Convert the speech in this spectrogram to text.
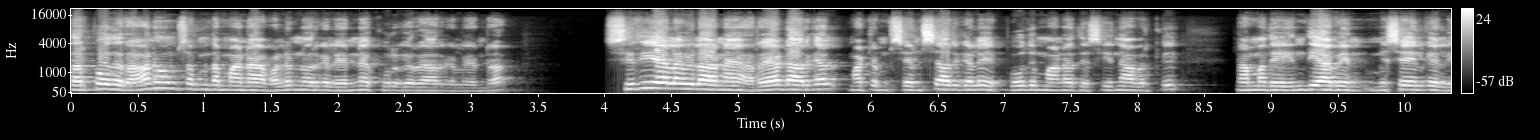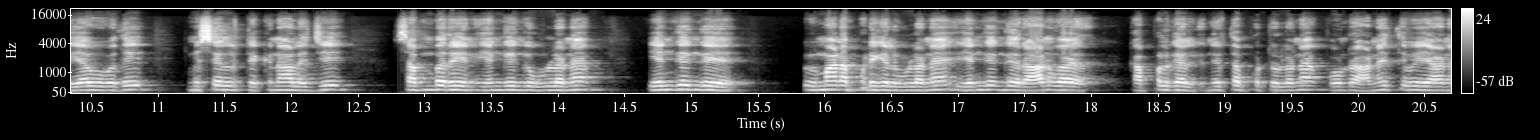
தற்போது இராணுவம் சம்பந்தமான வல்லுநர்கள் என்ன கூறுகிறார்கள் என்றால் சிறிய அளவிலான ரேடார்கள் மற்றும் சென்சார்களே போதுமானது. சீனாவிற்கு நமது இந்தியாவின் மிசைல்கள் ஏவுவது மிசைல் டெக்னாலஜி சம்பரீன் எங்கெங்கு உள்ளன? எங்கெங்கு விமானப்படைகள் உள்ளன? எங்கெங்கு இராணுவ கப்பல்கள் நிறுத்தப்பட்டுள்ளன? போன்ற அனைத்து வகையான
